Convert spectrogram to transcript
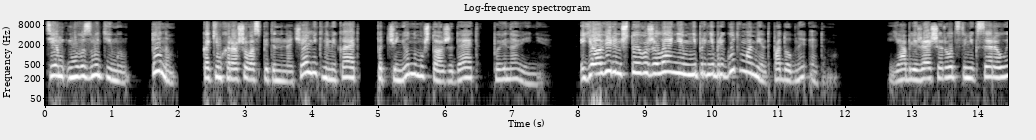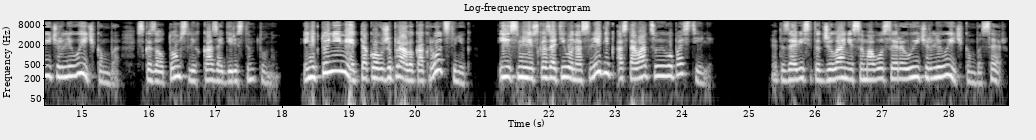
тем невозмутимым тоном, каким хорошо воспитанный начальник намекает подчиненному, что ожидает повиновения. «Я уверен, что его желанием не пренебрегут в момент, подобный этому». «Я ближайший родственник сэра Уичерли Уичкомба», — сказал Том слегка задиристым тоном и никто не имеет такого же права, как родственник, и, смею сказать, его наследник, оставаться у его постели. Это зависит от желания самого сэра Уичерли Уичкомба, сэр.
